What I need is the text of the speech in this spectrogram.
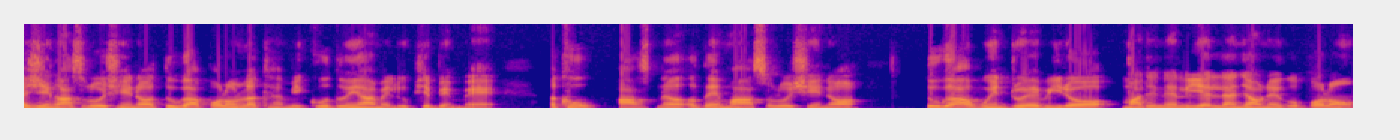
အရင်ကဆိုလို့ရှိရင်တော့သူကဘောလုံးလက်ခံပြီးကိုသွင်းရမယ်လို့ဖြစ်ပေမဲ့အခု Arsenal အသင်းမှာဆိုလို့ရှိရင်တော့ သူကဝင်တွဲပြီးတော့မာတင်နယ်လီရဲ့လမ်းကြောင်းထဲကိုဘောလုံး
